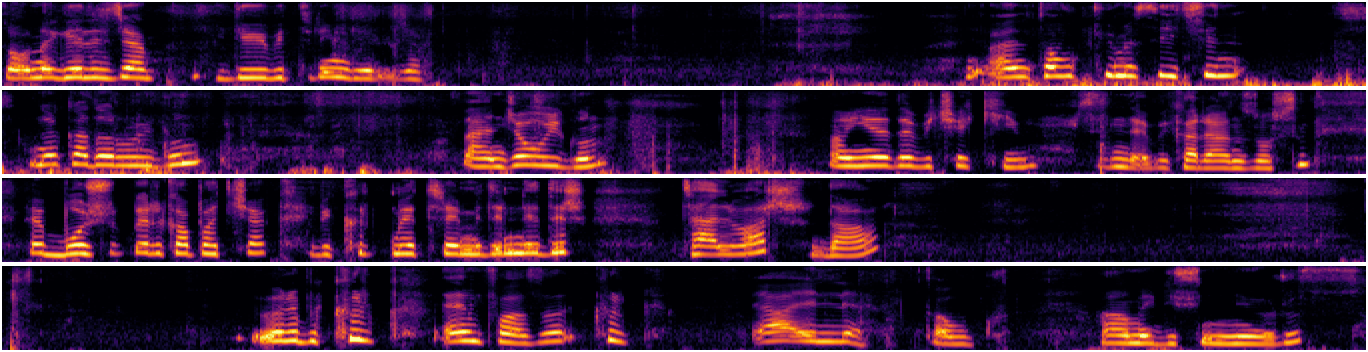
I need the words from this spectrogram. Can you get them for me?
Sonra geleceğim. Videoyu bitireyim geleceğim. Yani tavuk kümesi için ne kadar uygun? Bence uygun. Ben yine de bir çekeyim. Sizin de bir kararınız olsun. Ve boşlukları kapatacak bir 40 metre midir nedir? Tel var daha. Böyle bir 40 en fazla 40 ya 50 tavuk almayı düşünüyoruz.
